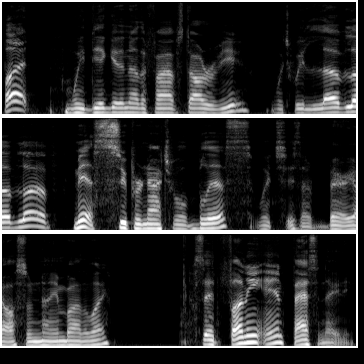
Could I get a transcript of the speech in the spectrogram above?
But we did get another five star review, which we love, love, love. Miss Supernatural Bliss, which is a very awesome name, by the way, said funny and fascinating.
